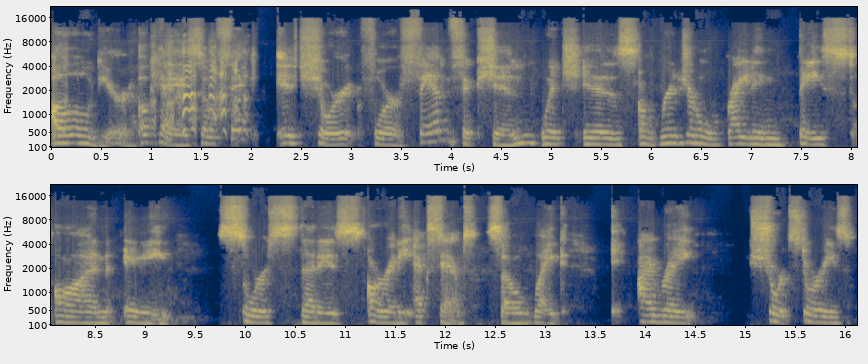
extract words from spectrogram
Oh dear. Okay, so fic is short for fan fiction, which is original writing based on a source that is already extant. So, like, I write short stories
